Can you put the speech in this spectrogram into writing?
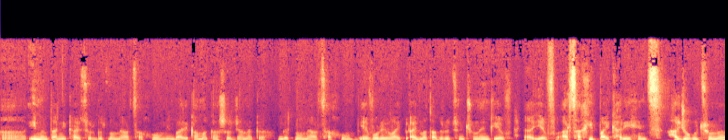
իմ ընտանիքը այսօր գտնում է Արցախում, իմ բարեկամական շրջանակը գտնում է Արցախում եւ որևէ այլ մտադրություն չունենք եւ եւ Արցախի պայքարի հենց հաջողությունը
